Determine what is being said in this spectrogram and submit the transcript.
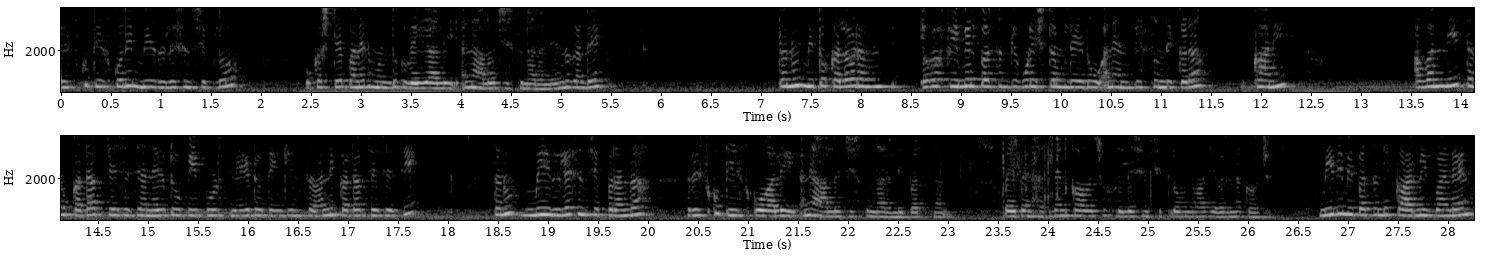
రిస్క్ తీసుకొని మీ రిలేషన్షిప్లో ఒక స్టెప్ అనేది ముందుకు వేయాలి అని ఆలోచిస్తున్నారండి. ఎందుకంటే తను మీతో కలవడం ఎవరో ఫీమేల్ పర్సన్కి కూడా ఇష్టం లేదు అని అనిపిస్తుంది ఇక్కడ. కానీ అవన్నీ తను కటాప్ చేసేసి ఆ నెగిటివ్ పీపుల్స్ నెగిటివ్ థింకింగ్స్ అవన్నీ కటాప్ చేసేసి తను మీ రిలేషన్షిప్ పరంగా రిస్క్ తీసుకోవాలి అని ఆలోచిస్తున్నారండి పర్సన్ వైఫ్ అండ్ హస్బెండ్ కావచ్చు రిలేషన్షిప్లో ఉన్న ఎవరైనా కావచ్చు. మీది మీ పర్సన్ది karmic bond and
